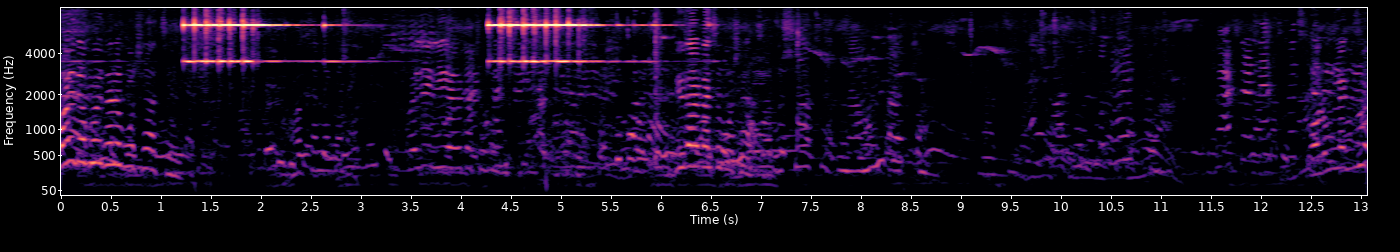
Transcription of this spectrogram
ওই দেখো এখানে বসে আছে। দিদার কাছে বসে গরম লাগবে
